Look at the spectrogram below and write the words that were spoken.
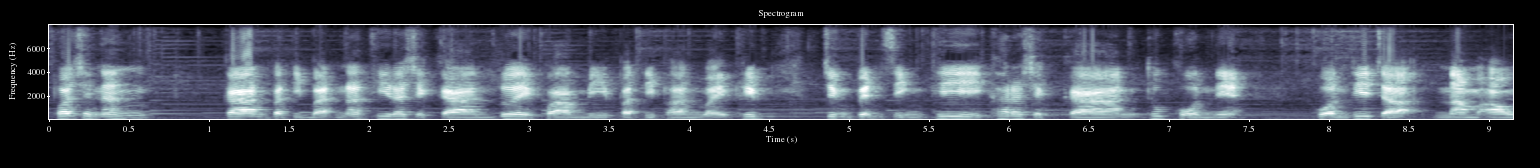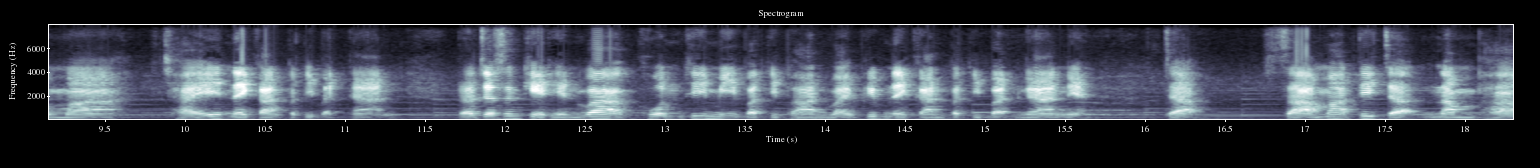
เพราะฉะนั้นการปฏิบัติหน้าที่ราชการด้วยความมีปฏิพันธ์ไหวพริบจึงเป็นสิ่งที่ข้าราชการทุกคนเนี่ยควรที่จะนำเอามาใช้ในการปฏิบัติงาน เราจะสังเกตเห็นว่าคนที่มีปฏิภาณไหวพริบในการปฏิบัติงานเนี่ยจะ สามารถที่จะนำพา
